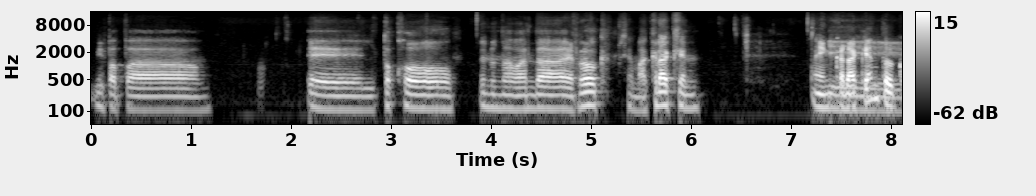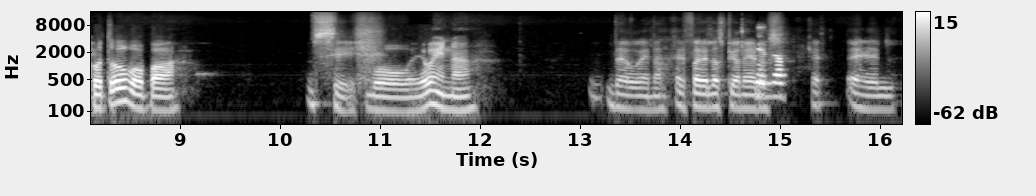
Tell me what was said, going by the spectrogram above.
Mi papá él tocó en una banda de rock, se llama Kraken. En Kraken tocó tu papá. Sí, Bo- buena. de buena. Él fue de los pioneros. él-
